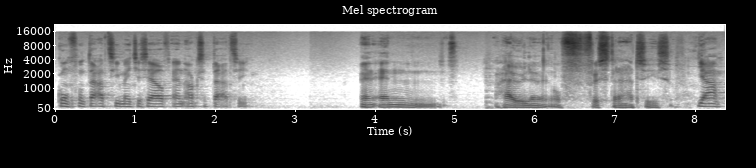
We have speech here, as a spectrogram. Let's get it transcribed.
confrontatie met jezelf en acceptatie. En, en huilen of frustraties? Of... Ja,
